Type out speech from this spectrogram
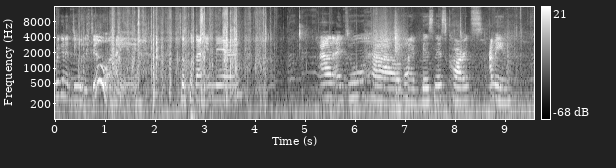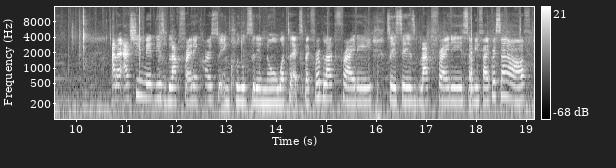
we're gonna do what it do honey. So put that in there. And i do have my business cards. I mean and I actually made these Black Friday cards to include so they know what to expect for Black Friday. So it says Black Friday 75% off.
